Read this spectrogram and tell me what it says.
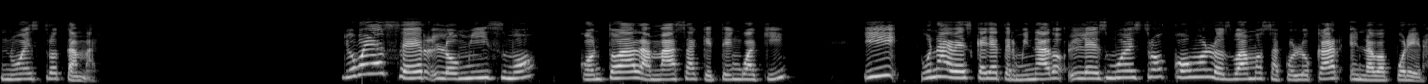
nuestro tamal. Yo voy a hacer lo mismo con toda la masa que tengo aquí y una vez que haya terminado, les muestro cómo los vamos a colocar en la vaporera.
